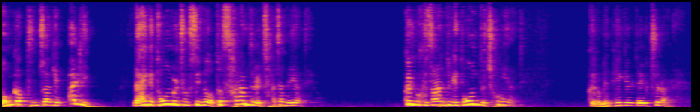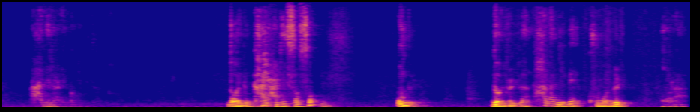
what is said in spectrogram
뭔가 분주하게 빨리 나에게 도움을 줄 수 있는 어떤 사람들을 찾아내야 돼요. 그리고 그 사람들에게 도움도 청해야 돼요. 그러면 해결될 줄 알아요. 아니라는 겁니다. 너희는 가만히 서서 오늘 너희를 위한 하나님의 구원을 보라.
